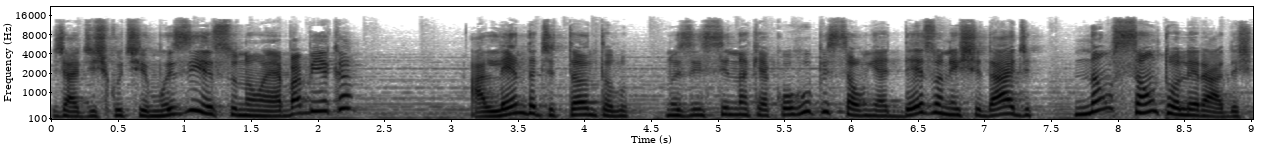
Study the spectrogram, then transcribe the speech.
Já discutimos isso, não é, Babica? A lenda de Tântalo nos ensina que a corrupção e a desonestidade não são toleradas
